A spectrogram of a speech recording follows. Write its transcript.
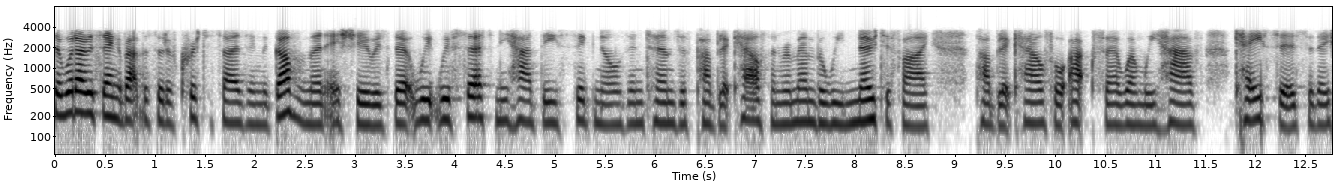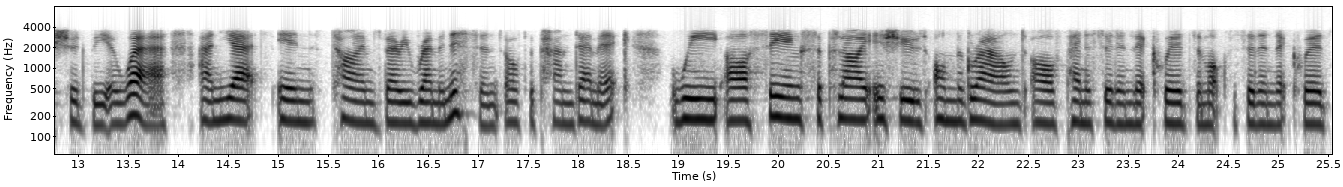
so what I was saying about the sort of criticising the government issue is that we, we've certainly had these signals in terms of public health, and remember we notify public health or ACSA when we have cases, so they should be aware. And yet, in times very reminiscent of the pandemic, we are seeing supply issues on the ground of penicillin liquids, amoxicillin liquids.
